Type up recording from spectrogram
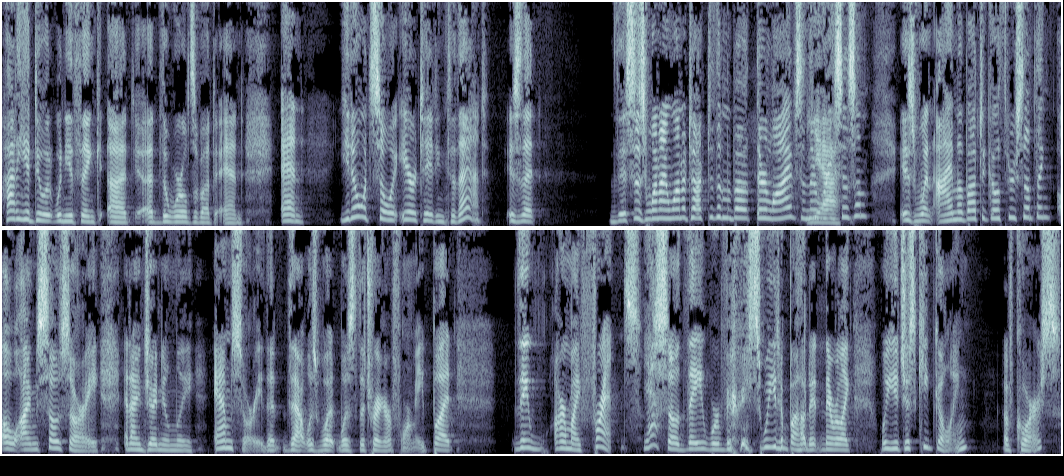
How do you do it when you think uh, uh, the world's about to end? And you know what's so irritating to that is that this is when I want to talk to them about their lives and their Yeah. racism is when I'm about to go through something. Oh, I'm so sorry. And I genuinely am sorry that that was what was the trigger for me. But they are my friends. Yeah. So they were very sweet about it. And they were like, well, you just keep going. Of course.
